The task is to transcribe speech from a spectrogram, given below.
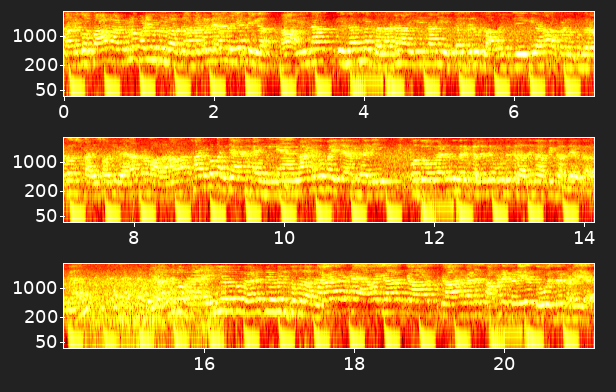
ਸਾਡੇ ਕੋਲ ਸਾਹ ਆਰਡਰ ਨਾ ਬੜੀ ਮਤਲਬ ਦੱਸ ਸਾਡੇ ਕੋਲ। ਨਹੀਂ ਹਾਂ ਇਹਨਾਂ ਇਹਨਾਂ ਦੀਆਂ ਗੱਲਾਂ ਕਢਾਈ ਇਹਨਾਂ ਨੇ ਇੱਦਾਂ ਹੀ ਸਿਰਫ ਲਾਲਚ ਦੇ ਕੇ ਹਨਾ ਆਪਣੇ ਕੋਲ ਮੇਰੇ ਕੋਲ 2700 ਚ ਵਿਆਹ ਕਰਵਾ ਲੈਣਾ ਵਾ। ਸਾਡੇ ਕੋਲ ਭਾਈ ਟਾਈਮ ਹੈ ਨਹੀਂ ਸਾਡੇ ਕੋਲ ਭਾਈ ਟਾਈਮ ਹੈ ਨਹੀਂ ਉਹ ਦੋ ਬੈਠੇ ਤੂੰ ਮੇਰੇ ਇਕੱਲੇ ਦੇ ਮੂੰਹ ਤੇ ਕਰਾ ਦੇ ਮੈਂ ਆਪ ਹੀ ਕਰ ਦਿਆਂਗਾ ਮੈਂ ਯਾਰ ਜਦੋਂ ਹੈ ਹੀ ਨਹੀਂ ਉਹਦੇ ਕੋਲ ਬੈਠੇ ਤੇ ਉਹਨੇ ਕਿੱਥੋਂ ਕਰਾ ਦੇਣਾ? ਚਾਰ ਬੈੜੇ ਸਾਹਮਣੇ ਖੜੇ ਆ ਦੋ ਇੱਧਰ ਖੜੇ ਆ।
